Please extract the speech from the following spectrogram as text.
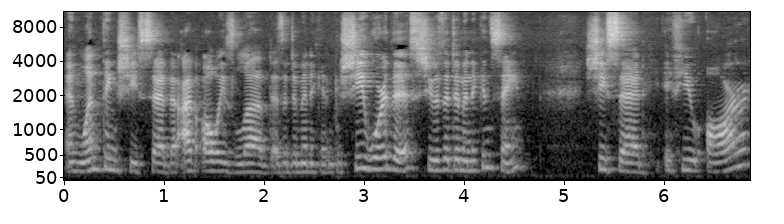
And one thing she said that I've always loved as a Dominican, because she wore this, she was a Dominican saint. She said, If you are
